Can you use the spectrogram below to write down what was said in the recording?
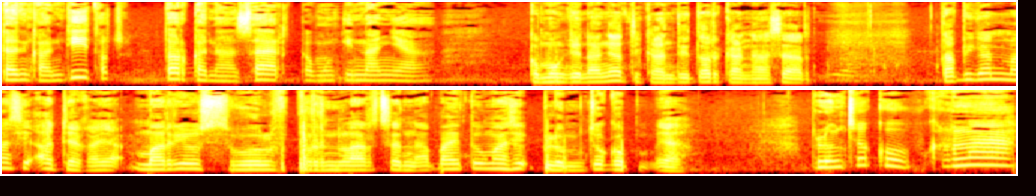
dan ganti Tor- Torgan Hazard kemungkinannya Kemungkinannya diganti Torgan Hazard. Tapi kan masih ada kayak Marius Wolf Larsen apa itu masih belum cukup ya. belum cukup karena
